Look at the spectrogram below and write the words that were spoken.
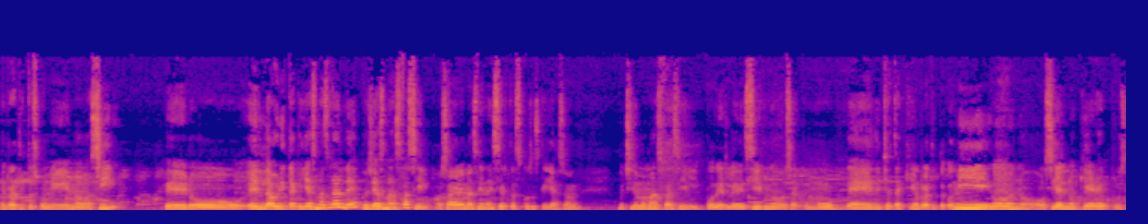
en ratitos con Emma o así, pero él ahorita que ya es más grande, pues ya es más fácil, o sea, más bien hay ciertas cosas que ya son muchísimo más fácil poderle decir, ¿no? O sea, como, ven, échate aquí un ratito conmigo, ¿no? O si él no quiere, pues,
